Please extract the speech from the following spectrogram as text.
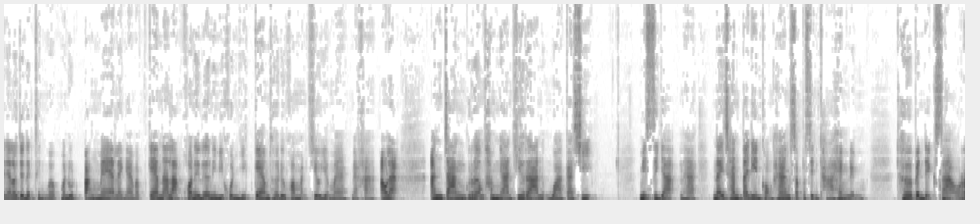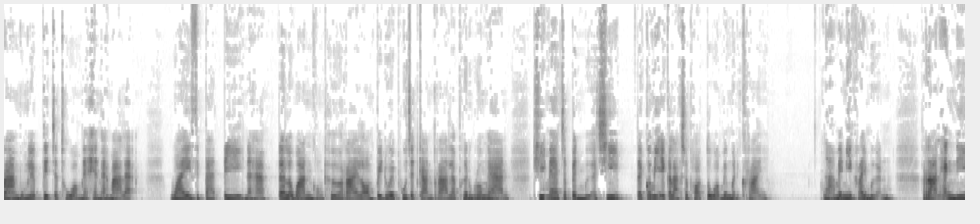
เนี่ยเราจะนึกถึงแบบมนุษย์ปังแมนอะไรเงี้ยแบบแก้มน่ารักเพราะในเรื่องนี้มีคนหยิกแก้มเธอด้วยความหมั่นเคี้ยวเยอะมากนะคะ เอาละอันจังเริ่มทำงานที่ร้านวากาชิ มิสยะนะคะในชั้นใต้ดินของห้างสรรพสินค้าแห่งหนึ่ง เธอเป็นเด็กสาวร่างวงเล็บติดจะทวมเนี่ยเห็นไหมมาแล้ว วัย 18 ปีนะคะแต่ละวันของเธอรายล้อมไปด้วยผู้จัดการร้านและเพื่อนร่วมงาน ที่แม้จะเป็นมืออาชีพ แต่ก็มีเอกลักษณ์เฉพาะตัวไม่เหมือนใครนะไม่มีใครเหมือน ร้านแห่งนี้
